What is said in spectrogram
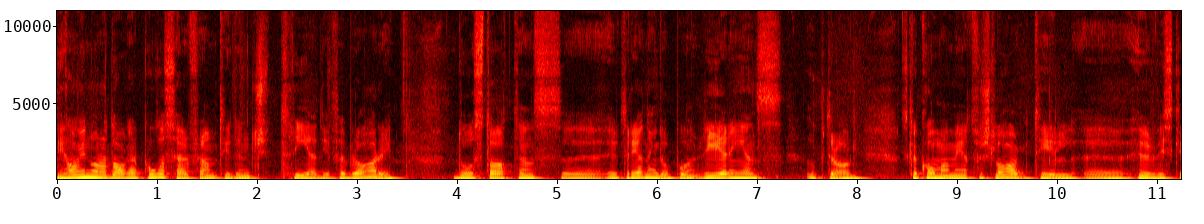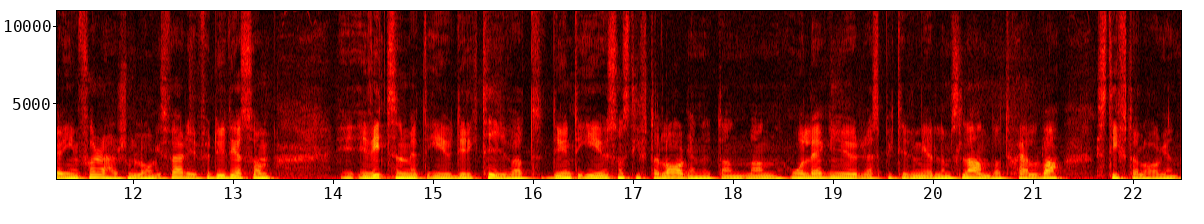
Vi har ju några dagar på oss här fram till den 23 februari då statens eh, utredning då på regeringens uppdrag ska komma med ett förslag till eh, hur vi ska införa det här som lag i Sverige. För det är det som är vitsen med ett EU-direktiv att det är inte EU som stiftar lagen utan man ålägger ju respektive medlemsland att själva stifta lagen.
